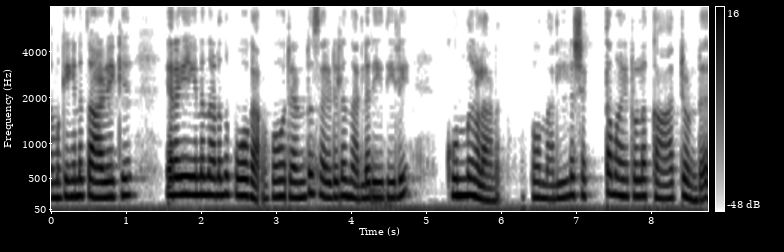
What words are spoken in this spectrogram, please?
നമുക്കിങ്ങനെ താഴേക്ക് ഇറങ്ങി ഇങ്ങനെ നടന്ന് പോകാം. അപ്പോൾ രണ്ട് സൈഡിലും നല്ല രീതിയിൽ കുന്നുകളാണ്. അപ്പോൾ നല്ല ശക്തമായിട്ടുള്ള കാറ്റുണ്ട്.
